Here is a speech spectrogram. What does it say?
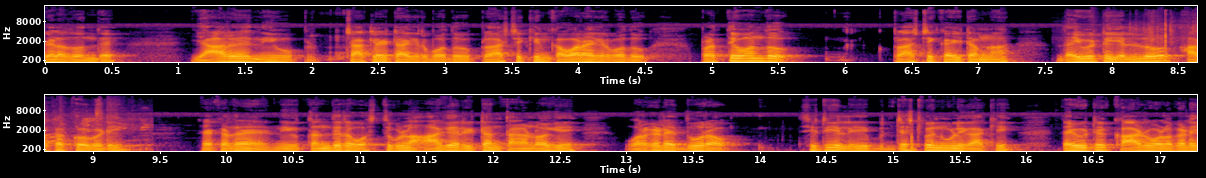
ಹೇಳೋದು ಒಂದೇ ಯಾರೇ ನೀವು ಚಾಕ್ಲೇಟ್ ಆಗಿರ್ಬೋದು, ಪ್ಲಾಸ್ಟಿಕ್ಕಿನ ಕವರ್ ಆಗಿರ್ಬೋದು, ಪ್ರತಿಯೊಂದು ಪ್ಲಾಸ್ಟಿಕ್ ಐಟಮ್ನ ದಯವಿಟ್ಟು ಎಲ್ಲೂ ಹಾಕಕ್ಕೆ ಹೋಗಬೇಡಿ. ಯಾಕಂದರೆ ನೀವು ತಂದಿರೋ ವಸ್ತುಗಳನ್ನ ಹಾಗೆ ರಿಟರ್ನ್ ತಗೊಂಡೋಗಿ ಹೊರಗಡೆ ದೂರ ಸಿಟಿಯಲ್ಲಿ ಡಸ್ಟ್ಬಿನ್ಗಳಿಗೆ ಹಾಕಿ, ದಯವಿಟ್ಟು ಕಾಡು ಒಳಗಡೆ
